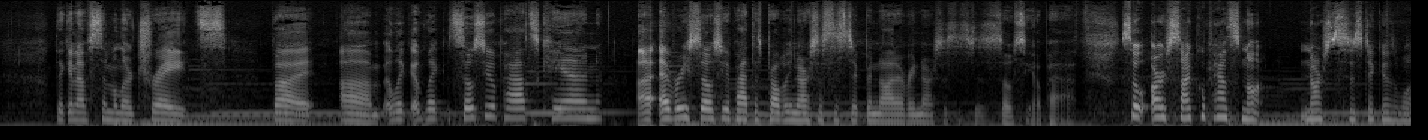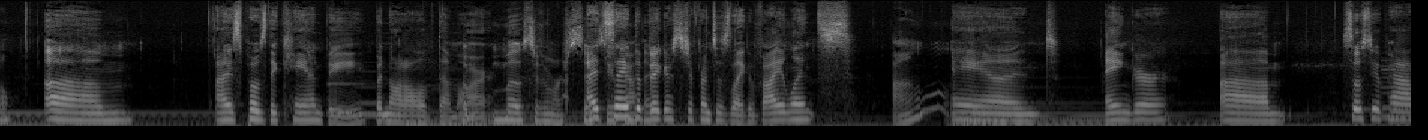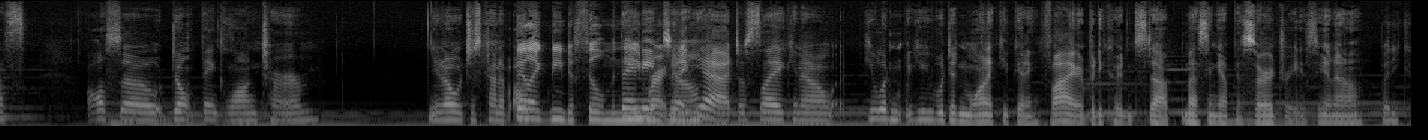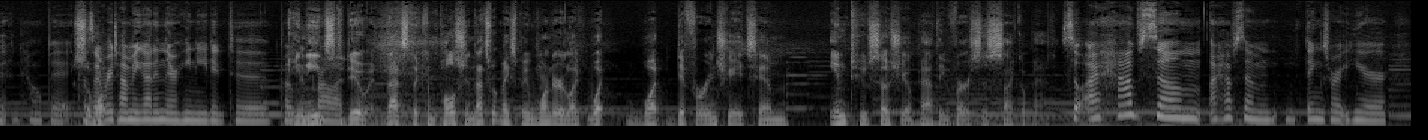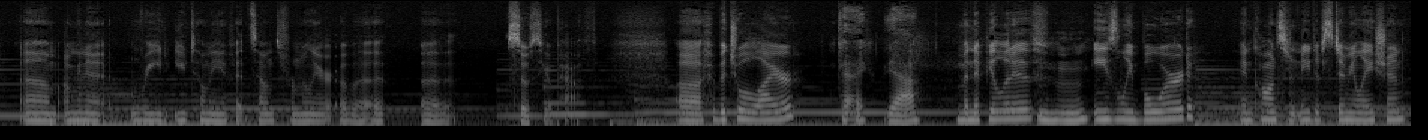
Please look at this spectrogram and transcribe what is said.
they can have similar traits, but um, like like sociopaths can. Uh, every sociopath is probably narcissistic, but not every narcissist is a sociopath. So are psychopaths not narcissistic as well? Um, I suppose they can be, but not all of them are. Most of them are sociopathic. I'd say the biggest difference is like violence Oh. and anger. Um, sociopaths also don't think long term. You know, which is kind of They al- like need to fill the they need, need right to now. yeah, just like you know, he wouldn't he didn't want to keep getting fired, but he couldn't stop messing up his surgeries. You know, But he couldn't help it because what- every time he got in there, he needed to poke he and needs prod. to do it. That's the compulsion. That's what makes me wonder, like what what differentiates him into sociopathy versus psychopath. So I have some I have some things right here. Um, I'm gonna read. You tell me if it sounds familiar of a, a sociopath. Uh, habitual liar, okay, yeah, manipulative, easily bored, in constant need of stimulation,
